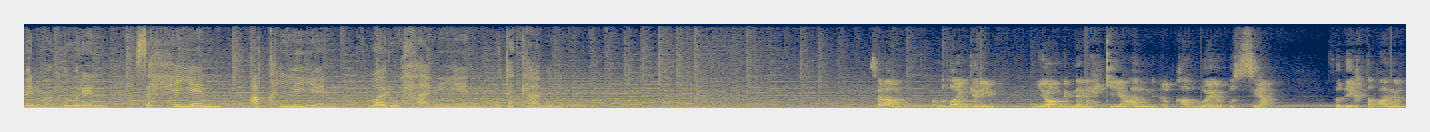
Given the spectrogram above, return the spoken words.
من منظور صحي عقلي وروحاني متكامل. سلام رمضان كريم. اليوم بدنا نحكي عن القهوة والصيام. صديق طبعا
